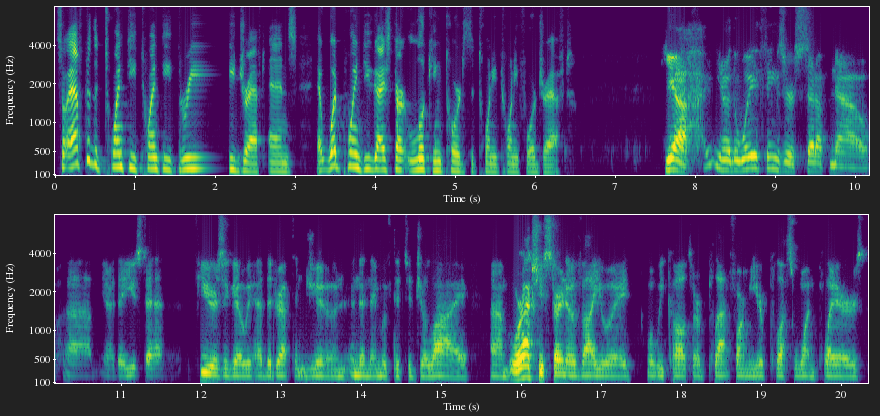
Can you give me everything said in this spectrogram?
So, after the 2023 draft ends, at what point do you guys start looking towards the 2024 draft? Yeah, you know the way things are set up now. Um, you know they used to have, a few years ago we had the draft in June, and then they moved it to July. Um, we're actually starting to evaluate what we call our platform year plus one players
